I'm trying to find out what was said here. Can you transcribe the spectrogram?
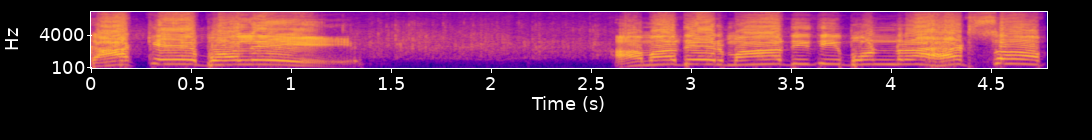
কাকে বলে। আমাদের মা দিদি বোনরা হ্যাটসঅপ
